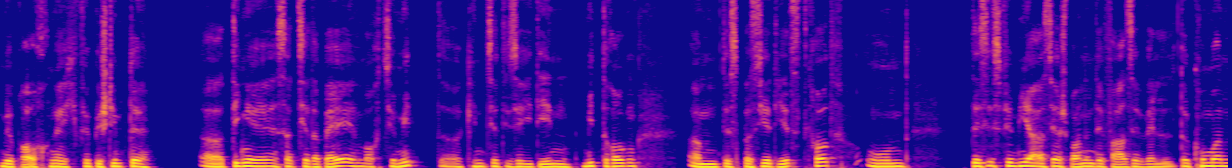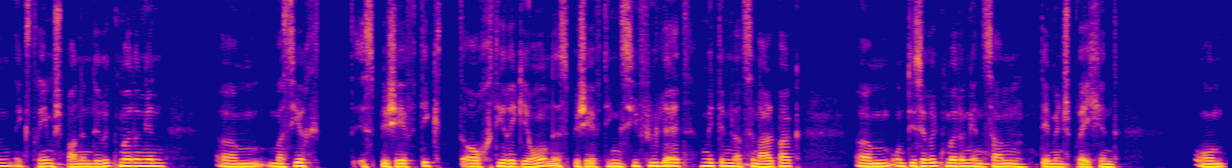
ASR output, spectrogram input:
wir brauchen euch für bestimmte äh, Dinge, seid ihr dabei, macht ihr mit, äh, könnt ihr diese Ideen mittragen. Ähm, das passiert jetzt gerade und das ist für mich eine sehr spannende Phase, weil da kommen extrem spannende Rückmeldungen. Ähm, man sieht, es beschäftigt auch die Region, es beschäftigen sie viele Leute mit dem Nationalpark ähm, und diese Rückmeldungen sind dementsprechend. Und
